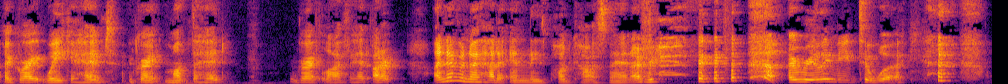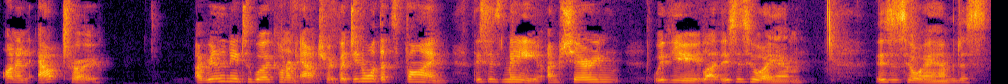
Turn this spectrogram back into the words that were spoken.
a great week ahead, a great month ahead, a great life ahead. I don't. I never know how to end these podcasts, man. I really, I really need to work on an outro. I really need to work on an outro. But do you know what? That's fine. This is me. I'm sharing with you. Like this is who I am. This is who I am. Just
